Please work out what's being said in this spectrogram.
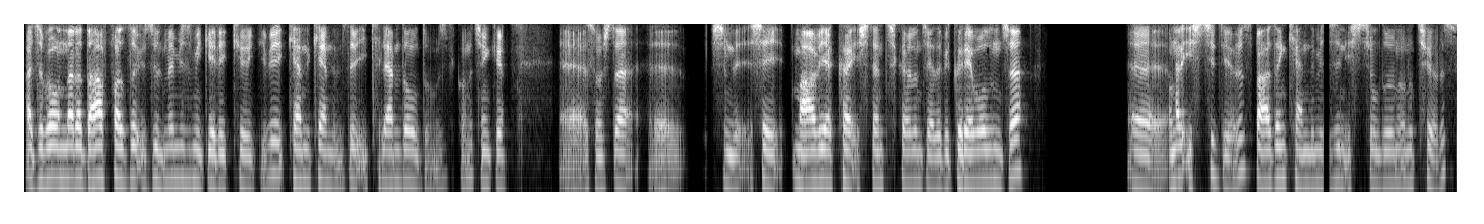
acaba onlara daha fazla üzülmemiz mi gerekiyor gibi kendi kendimize bir ikilemde olduğumuz bir konu. Çünkü e, sonuçta e, şimdi şey mavi yaka işten çıkarılınca ya da bir grev olunca e, onlar işçi diyoruz. Bazen kendimizin işçi olduğunu unutuyoruz.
